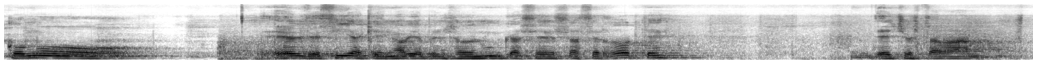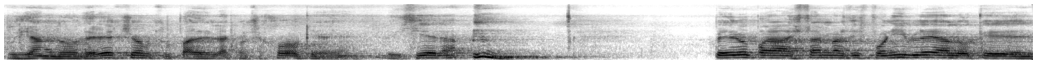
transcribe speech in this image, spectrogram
Como él decía que no había pensado nunca ser sacerdote, de hecho estaba estudiando derecho, su padre le aconsejó que lo hiciera, pero para estar más disponible a lo que,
